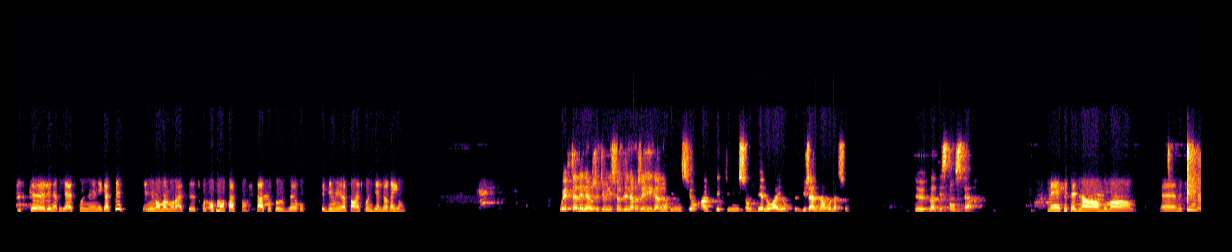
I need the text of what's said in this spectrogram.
puisque l'énergie est négative, normalement, c'est une augmentation. Ça, c'est zéro. Et diminution, est-ce qu'on dit le rayon? Oui, c'est l'énergie. Diminution de l'énergie, également diminution implique diminution de le rayon. C'est déjà une relation de la distance R. Mais حيت عندنا هما ماشي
